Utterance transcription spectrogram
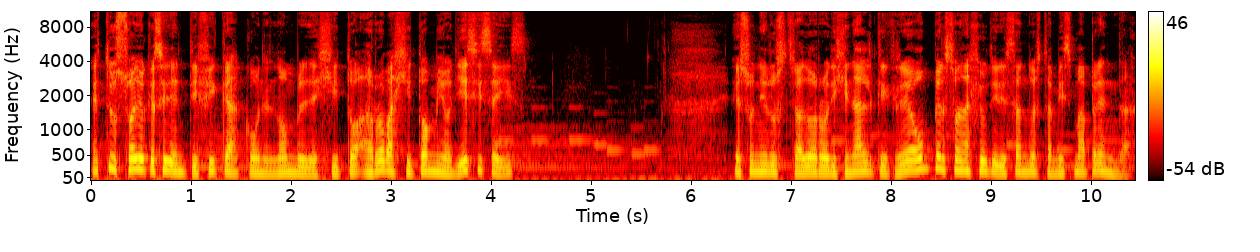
este usuario que se identifica con el nombre de Hito, arroba Hitomio16 es un ilustrador original que creó un personaje utilizando esta misma prenda.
